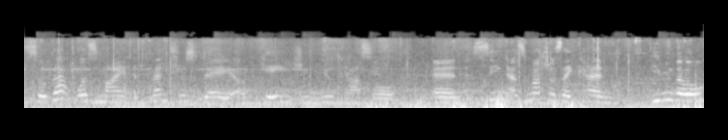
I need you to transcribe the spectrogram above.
So that was my adventurous day of gauging Newcastle and seeing as much as I can, even though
